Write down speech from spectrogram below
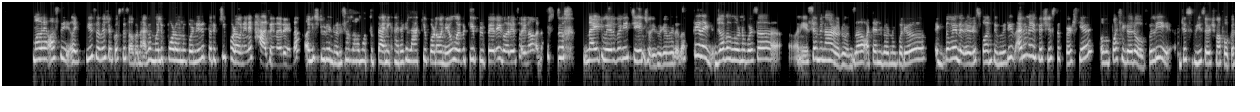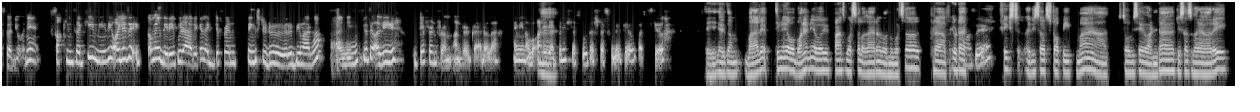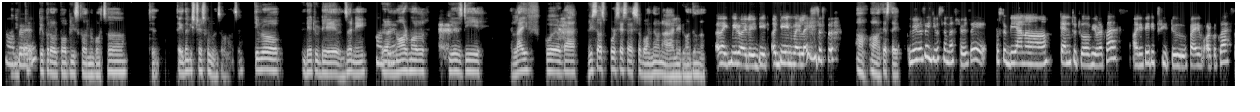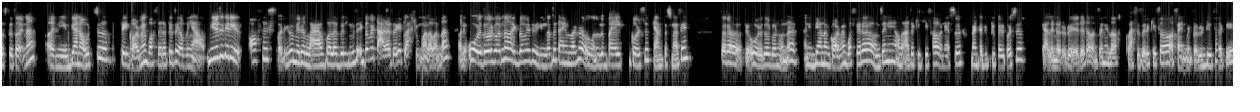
मलाई अस्ति लाइक यो सेमेस्टर कस्तो सपना आएको मैले पढाउनु पर्ने रे तर के पढाउने नै थाहा छैन अरे होइन? अनि स्टुडेन्टहरू छ ल म त प्यानिक खाएर कि ला के पढाउने हो? मैले त के प्रिपेयरै गरेँ छैन होइन? त्यस्तो नाइट वेयर पनि चेन्ज भइसक्यो मेरो त। त्यही लाइक जगल गर्नुपर्छ अनि सेमिनारहरू हुन्छ अटेन्ड गर्नु पर्यो। एकदमै धेरै responsibilities I don't know if it's just the first year अब पछि गएर होपफुली जस्ट रिसर्चमा फोकस गर्ने हो भने सकिन्छ कि? मेबी अहिले चाहिँ एकदमै धेरै कुराहरू क्या लाइक डिफ्रेन्ट थिङ्स टु डुहरू दिमागमा अनि त्यो चाहिँ अलि डिफ्रेन्ट फ्रम अन्डर ग्राड होला। आई मिन अब अन्डर ग्राड पनि स्ट्रेसफुल त स्ट्रेसफुलै थियो बट स्टिल एकदम भन्नाले तिमीले अब भन्यो नि अब पाँच वर्ष लगाएर गर्नुपर्छ पुरा एउटा फिक्स्ड रिसर्च टपिकमा चौबिसै घन्टा रिसर्च गरे गरे पेपरहरू पब्लिस गर्नुपर्छ। एकदम स्ट्रेसफुल हुन्छ भन्न चाहिँ। तिम्रो डे टु डे हुन्छ नि एउटा नर्मल पिएचडी लाइफको एउटा रिसर्च प्रोसेस यसो भनिदेऊ न हाइलाइट गरिदेऊ न। लाइक मेरो अहिले डे इन माई लाइफ जस्तो। त्यस्तै। मेरो चाहिँ यो सेमेस्टर चाहिँ कस्तो बिहान टेन टु टुवेल्भ एउटा क्लास। अनि फेरि थ्री टु फाइभ अर्को क्लास जस्तो छ होइन। अनि बिहान उठ्छु त्यही घरमै बसेर त्यो चाहिँ अब यहाँ मेरो चाहिँ फेरि अफिस भनेको मेरो ल्याबवाला बिल्डिङ चाहिँ एकदमै टाढा छ क्या क्लासरुमवाला भन्दा। अनि ओहोर दोहोर गर्न एकदमै त्यो हिँड्न चाहिँ टाइम लाग्छ। भन्नु त बाइक गर्छु क्याम्पसमा चाहिँ। तर त्यो ओहोर दोहोर गर्नुभन्दा अनि बिहान घरमै बसेर हुन्छ नि अब आज के के छ भनेर यसो मेन्टली प्रिपेयर गर्छु। क्यालेन्डरहरू हेरेर हुन्छ नि ल क्लासेसहरू के छ असाइनमेन्टहरू दिन्छ कि।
